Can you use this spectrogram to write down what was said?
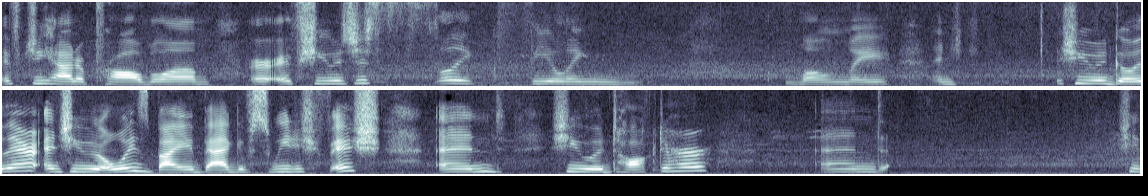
if she had a problem or if she was just like feeling lonely. And she would go there and she would always buy a bag of Swedish fish and she would talk to her and she'd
